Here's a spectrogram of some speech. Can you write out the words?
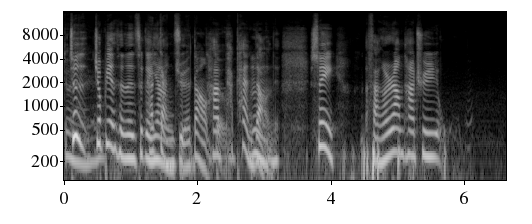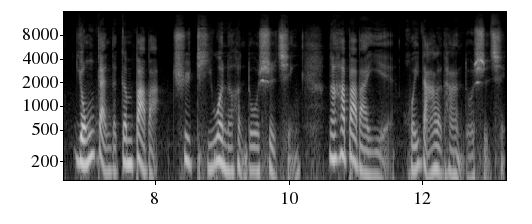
就是就变成了这个样子，他感觉到他他看到的，嗯，所以反而让他去勇敢的跟爸爸去提问了很多事情，那他爸爸也。回答了他很多事情，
